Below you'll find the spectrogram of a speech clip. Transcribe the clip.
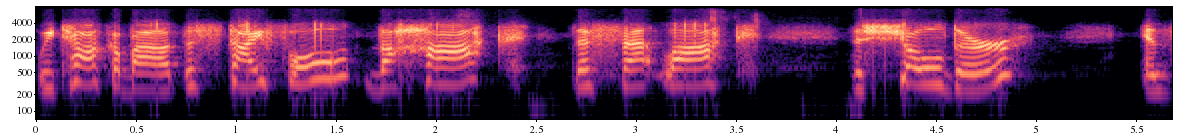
we talk about the stifle, the hock, the fetlock, the shoulder, and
